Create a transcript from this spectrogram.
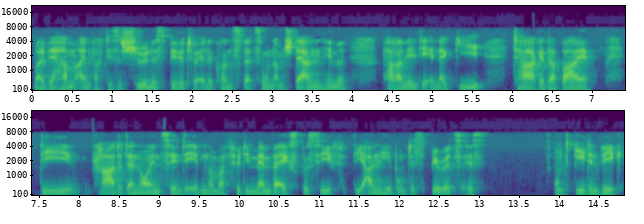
weil wir haben einfach diese schöne spirituelle Konstellation am Sternenhimmel, parallel die Energietage dabei, die gerade der 19. eben nochmal für die Member exklusiv die Anhebung des Spirits ist und geh den Weg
